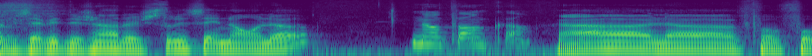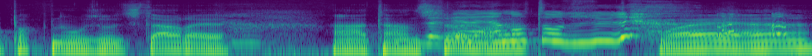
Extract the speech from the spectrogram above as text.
vous avez déjà enregistré ces noms-là? Non, pas encore. Ah, là, faut, faut pas que nos auditeurs entendent Vous ça. avez là, rien hein? entendu Ouais, hein?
